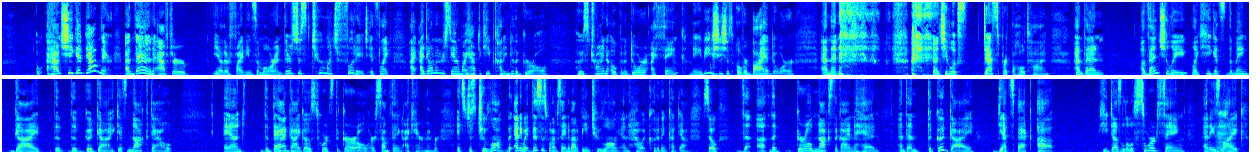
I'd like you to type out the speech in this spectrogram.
How'd she get down there? And then after you know they're fighting some more and there's just too much footage. It's like i, I don't understand why you have to keep cutting to the girl who's trying to open a door i think. Maybe. She's just over by a door. And then and she looks desperate the whole time. And then eventually like he gets the main guy the the good guy gets knocked out and the bad guy goes towards the girl or something. I can't remember. It's just too long. But anyway this is what i'm saying about it being too long and how it could have been cut down. So the uh, the girl knocks the guy in the head and then the good guy gets back up he does a little sword thing and he's mm-hmm. like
